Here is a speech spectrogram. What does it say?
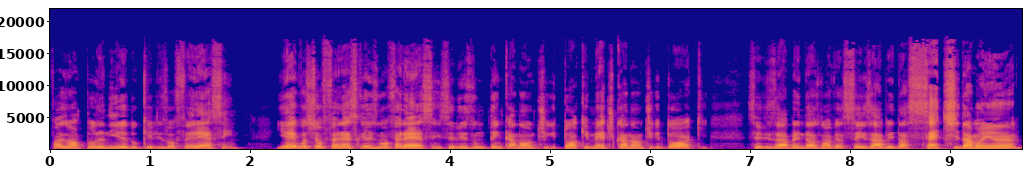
faz uma planilha do que eles oferecem, e aí você oferece o que eles não oferecem. Se eles não têm canal no TikTok, mete o canal no TikTok. Se eles abrem das 9 às 6, abre das 7 da manhã,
